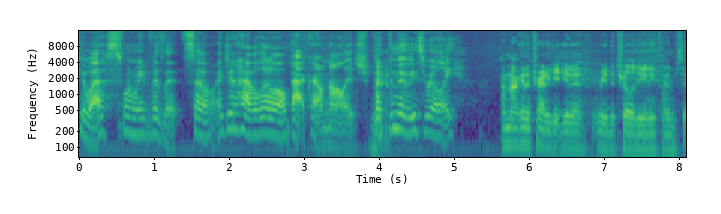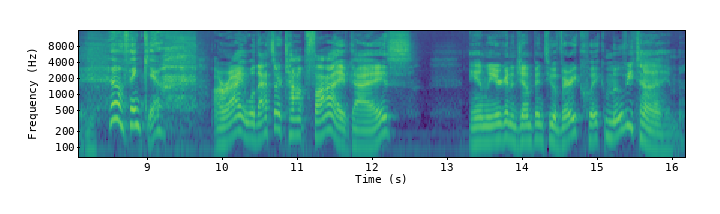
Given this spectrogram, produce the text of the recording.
to us when we'd visit. So I did have a little background knowledge. But Yeah. the movie's really. I'm not going to try to get you to read the trilogy anytime soon. Oh, thank you. All right, well, that's our top five, guys. And we are going to jump into a very quick movie time.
